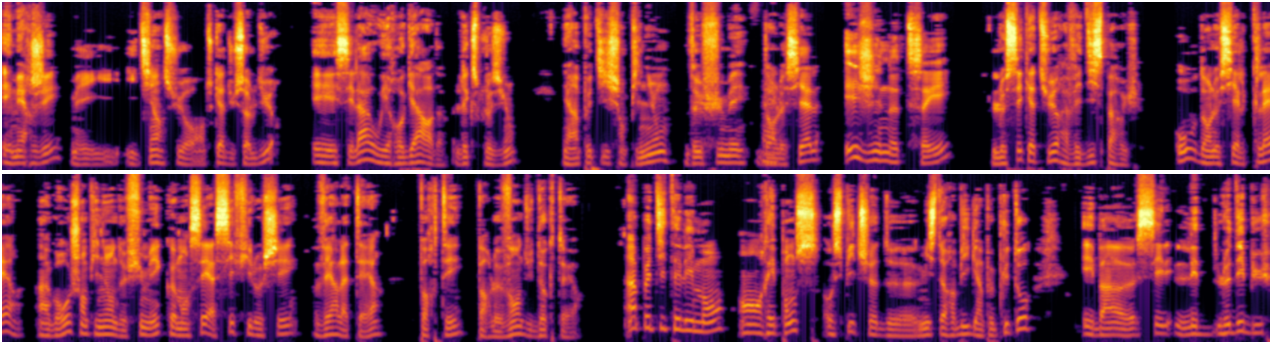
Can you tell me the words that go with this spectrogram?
émergée, mais il, tient sur en tout cas du sol dur. Et c'est là où il regarde l'explosion. Il y a un petit champignon de fumée dans le ciel, et j'ai noté, le sécature avait disparu. Haut dans le ciel clair, un gros champignon de fumée commençait à s'effilocher vers la terre, porté par le vent du docteur un petit élément en réponse au speech de Mr. Big un peu plus tôt. Et eh ben, euh, c'est le début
